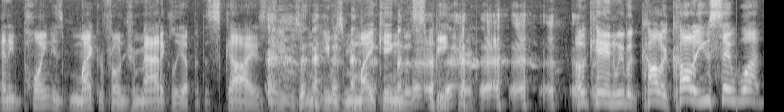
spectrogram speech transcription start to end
And he'd point his microphone dramatically up at the sky as though he was he was miking the speaker. Okay, and we have a caller. Caller, you say what?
